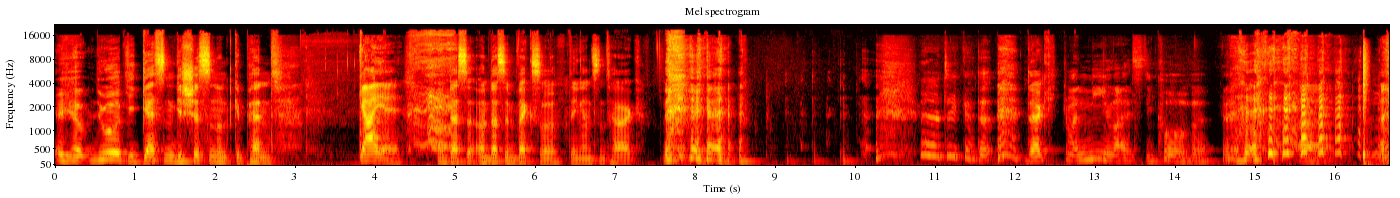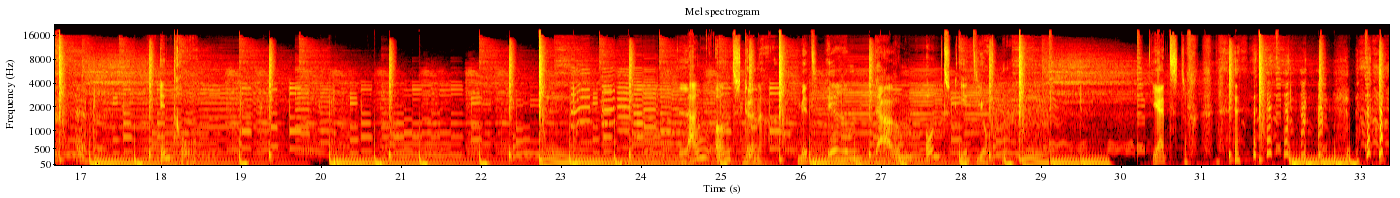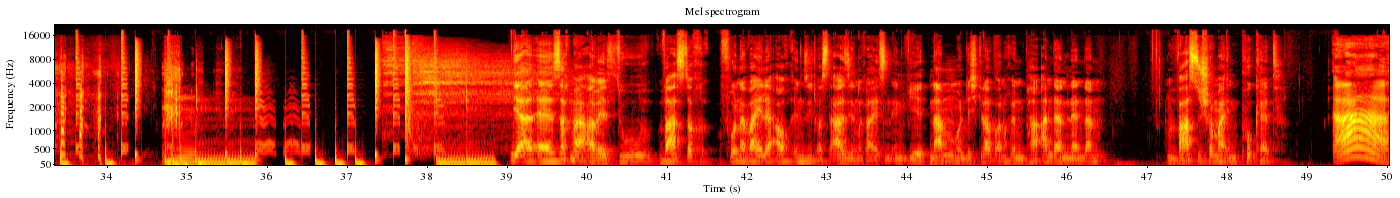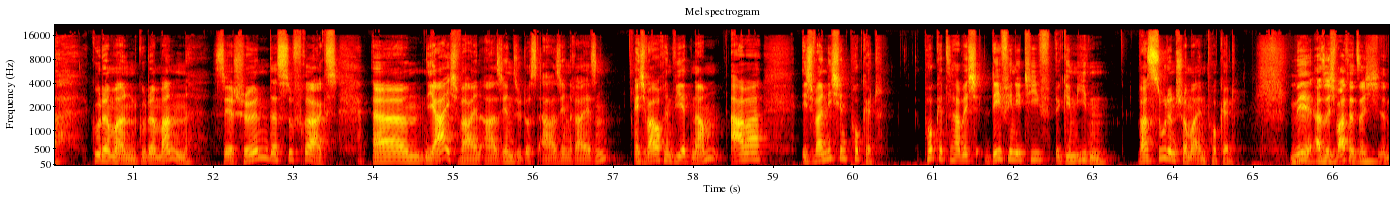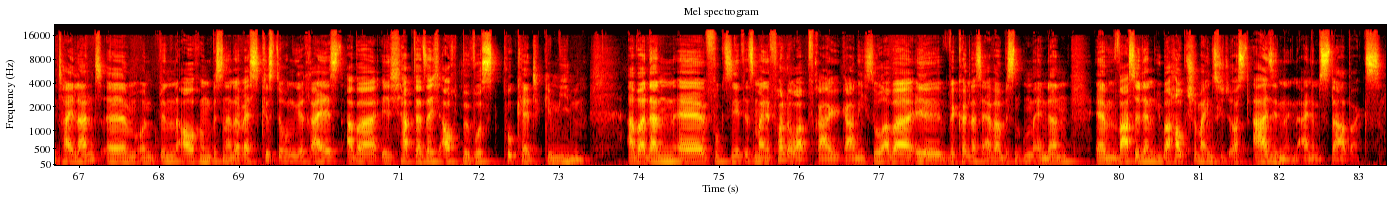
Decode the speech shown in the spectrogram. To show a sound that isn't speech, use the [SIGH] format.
Ich habe nur gegessen, geschissen und gepennt. Geil. Und das, und das im Wechsel den ganzen Tag. [LAUGHS] ja, Digga, da, da, kriegt man niemals die Kurve. [LAUGHS] Intro. Lang und dünner. Mit Hirn, Darm und Idioten. Jetzt. [LAUGHS] Ja, äh, sag mal, Abel, du warst doch vor einer Weile auch in Südostasien reisen, in Vietnam und ich glaube auch noch in ein paar anderen Ländern. Warst du schon mal in Phuket? Ah, guter Mann, guter Mann. Sehr schön, dass du fragst. Ähm, ja, ich war in Asien, Südostasien reisen. Ich war auch in Vietnam, aber ich war nicht in Phuket. Phuket habe ich definitiv gemieden. Warst du denn schon mal in Phuket? Nee, also ich war tatsächlich in Thailand ähm, und bin auch ein bisschen an der Westküste rumgereist, aber ich habe tatsächlich auch bewusst Phuket gemieden. Aber dann äh, funktioniert jetzt meine Follow-up-Frage gar nicht so, aber äh, wir können das ja einfach ein bisschen umändern. Ähm, warst du denn überhaupt schon mal in Südostasien in einem Starbucks?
